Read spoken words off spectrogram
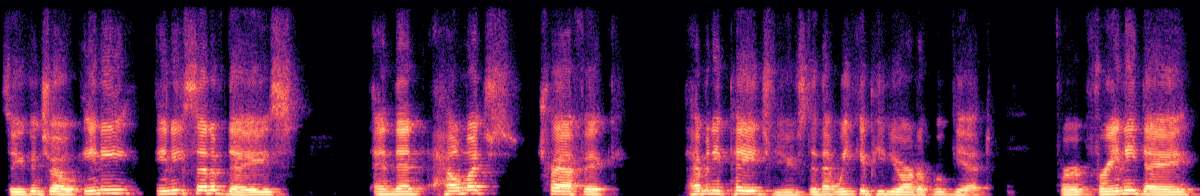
So you can show any any set of days, and then how much traffic, how many page views did that Wikipedia article get for for any day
